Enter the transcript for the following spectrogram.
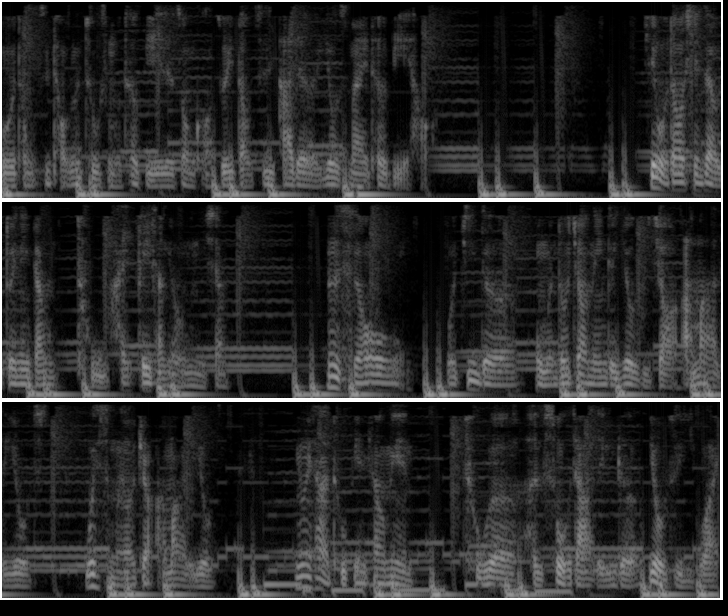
我的同事讨论出什么特别的状况，所以导致他的柚子卖得特别好？其实我到现在我对那张图还非常有印象。那时候我记得我们都叫那个柚子叫阿嬷的柚子。为什么要叫阿嬷的柚子？因为它的图片上面除了很硕大的一个柚子以外，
